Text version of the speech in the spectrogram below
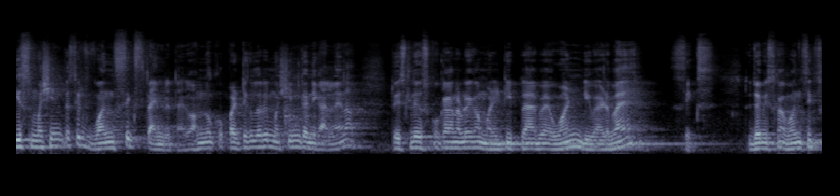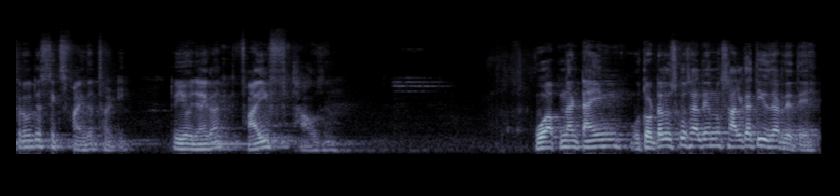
इस मशीन पे सिर्फ़ वन सिक्स टाइम देता है। तो हम लोग को पर्टिकुलर मशीन का निकालना है ना तो इसलिए उसको क्या करना पड़ेगा? Multiply by one divide by six तो जब इसका वन सिक्स करोगे तो सिक्स फाइव थर्टी तो ये हो जाएगा फाइव थाउज़ेंड वो अपना टाइम वो टोटल उसको सैलरी हम लोग साल का तीस हज़ार देते हैं।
